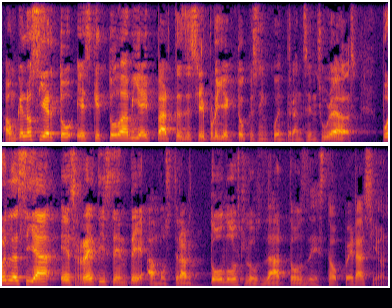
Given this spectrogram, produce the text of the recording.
Aunque lo cierto es que todavía hay partes de ese proyecto que se encuentran censuradas, pues la CIA es reticente a mostrar todos los datos de esta operación.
